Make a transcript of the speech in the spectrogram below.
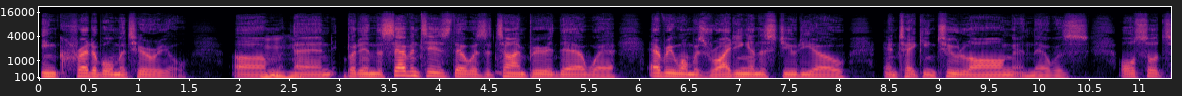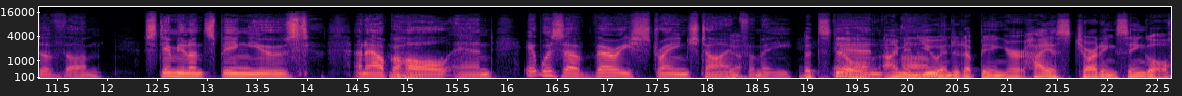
incredible material. Um, mm-hmm. And but in the seventies, there was a time period there where everyone was writing in the studio and taking too long, and there was all sorts of um, stimulants being used and mm-hmm. alcohol, mm-hmm. and it was a very strange time yeah. for me. But still, and, I'm in um, You ended up being your highest charting single.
